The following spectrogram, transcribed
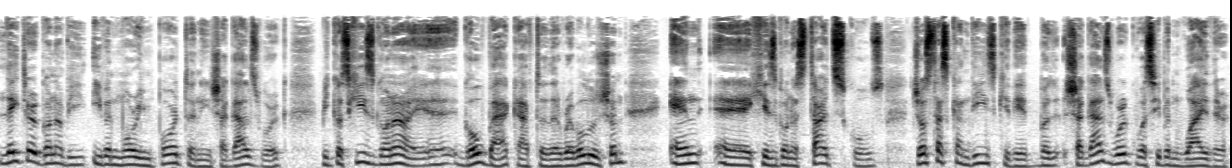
later gonna be even more important in Chagall's work because he's gonna uh, go back after the revolution and uh, he's gonna start schools just as Kandinsky did. But Chagall's work was even wider.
